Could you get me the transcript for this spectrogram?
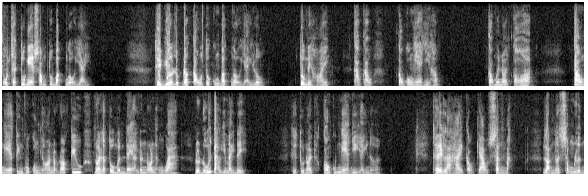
Ôi trời, tôi nghe xong tôi bật ngồi dậy. Thì vừa lúc đó cậu tôi cũng bật ngồi dậy luôn. Tôi mới hỏi, cậu cậu, cậu có nghe gì không? Cậu mới nói, có. Tao nghe tiếng của con nhỏ nào đó kêu, nói là tụi mình đè lên nó nặng quá, rồi đuổi tao với mày đi. Thì tôi nói, con cũng nghe như vậy nữa. Thế là hai cậu cháu xanh mặt, lạnh hết sống lưng,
